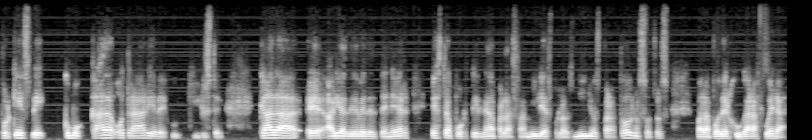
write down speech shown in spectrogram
Porque es de, como cada otra área de Houston. Cada eh, área debe de tener esta oportunidad para las familias, para los niños, para todos nosotros, para poder jugar afuera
